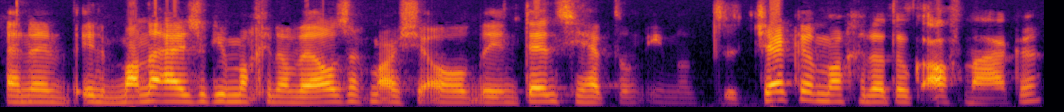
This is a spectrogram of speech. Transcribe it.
En in, in het mannenijshockey mag je dan wel, zeg maar, als je al de intentie hebt om iemand te checken, mag je dat ook afmaken.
